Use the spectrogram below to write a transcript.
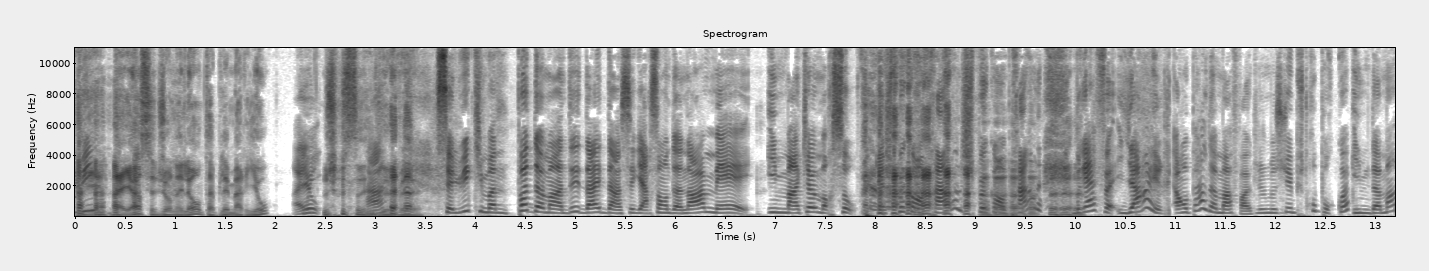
celui, D'ailleurs, cette journée-là, on t'appelait Mario. Sais, Hein? celui qui m'a pas demandé d'être dans ses garçons d'honneur, mais il me manquait un morceau. Fait que je peux comprendre, je peux comprendre. Bref, hier, on parle de ma fête. là, je me souviens plus trop pourquoi. Il me demande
